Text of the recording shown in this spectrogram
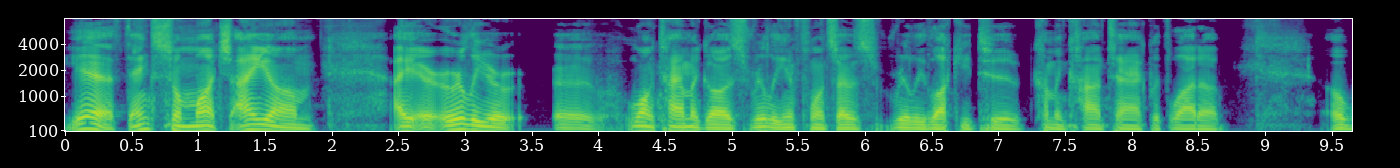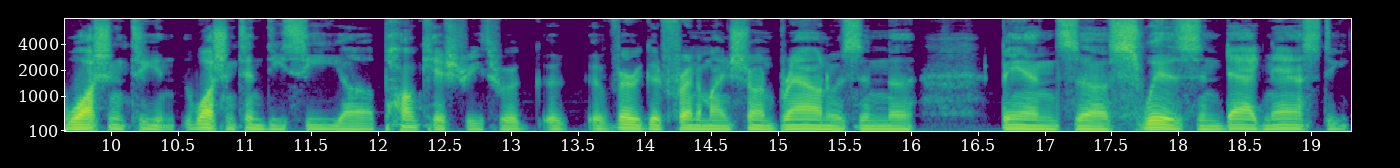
Yeah, thanks so much. I um, I earlier a long time ago, I was really influenced. I was really lucky to come in contact with a lot of, of Washington Washington D.C. Uh, punk history through a, a, a very good friend of mine, Shawn Brown, who was in the bands uh, Swiz and Dag Nasty,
